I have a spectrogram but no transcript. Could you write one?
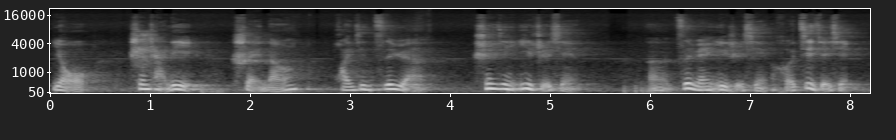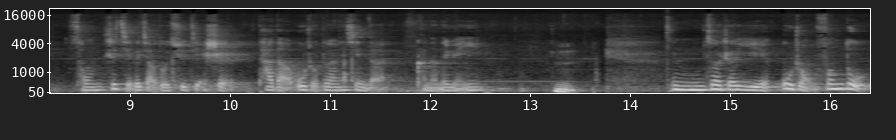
有生产力、水能、环境资源、生境抑制性、呃资源抑制性和季节性，从这几个角度去解释它的物种多样性的可能的原因。嗯嗯，作者以物种丰度，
